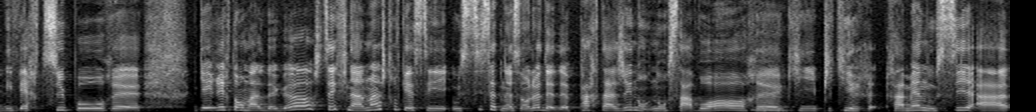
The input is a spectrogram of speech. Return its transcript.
des vertus pour guérir ton mal de gorge. Tu sais, finalement, je trouve que c'est aussi cette notion-là de, de partager nos, nos savoirs, euh, qui, puis qui ramène aussi à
